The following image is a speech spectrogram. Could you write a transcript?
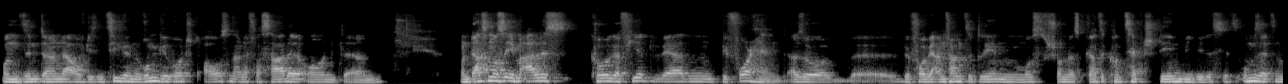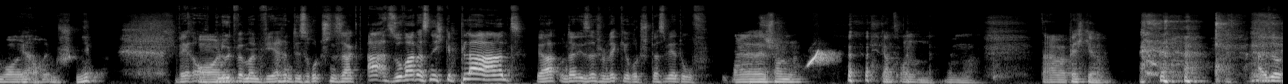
und sind dann da auf diesen Ziegeln rumgerutscht, außen an der Fassade. Und, ähm, und das muss eben alles choreografiert werden beforehand. Also äh, bevor wir anfangen zu drehen, muss schon das ganze Konzept stehen, wie wir das jetzt umsetzen wollen, Ja. auch im Schnitt. Wäre auch Und- blöd, wenn man während des Rutschens sagt, ah, so war das nicht geplant. Ja, und dann ist er schon weggerutscht. Das wäre doof. Äh, schon ganz unten. Da haben wir Pech gehabt. Also,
